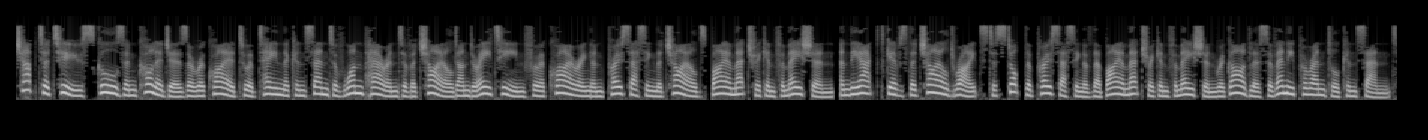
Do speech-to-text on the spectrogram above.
Chapter 2 Schools and colleges are required to obtain the consent of one parent of a child under 18 for acquiring and processing the child's biometric information, and the Act gives the child rights to stop the processing of their biometric information regardless of any parental consent.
